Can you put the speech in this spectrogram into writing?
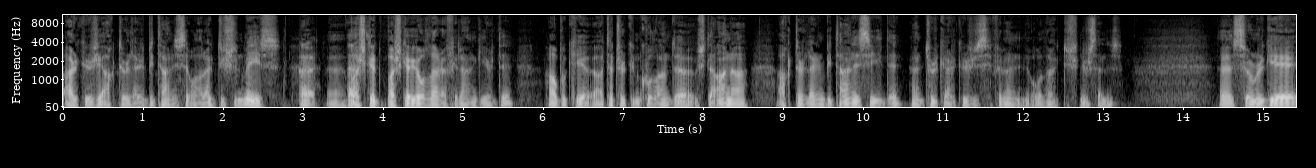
arkeoloji aktörleri bir tanesi olarak düşünmeyiz. Evet. E, başka başka yollara falan girdi. Halbuki Atatürk'ün kullandığı işte ana aktörlerin bir tanesiydi. Yani Türk arkeolojisi falan olarak düşünürseniz. E, sömürge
